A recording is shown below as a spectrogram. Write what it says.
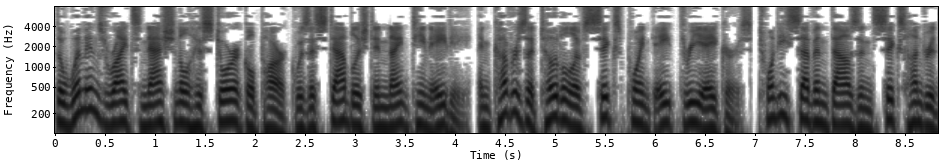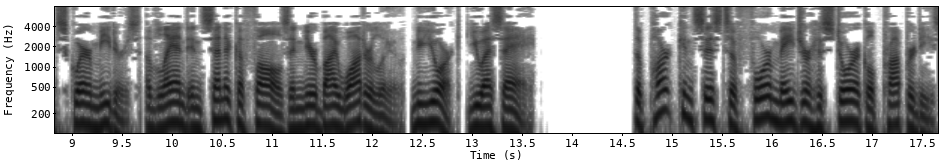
The Women's Rights National Historical Park was established in 1980, and covers a total of 6.83 acres 27,600 square meters of land in Seneca Falls and nearby Waterloo, New York, USA. The park consists of four major historical properties,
